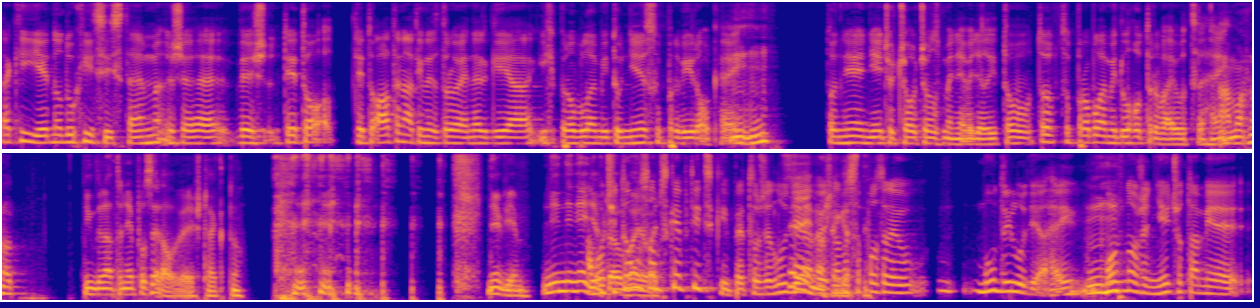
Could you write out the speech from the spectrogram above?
taký jednoduchý systém, že vieš, tieto, tieto alternatívne zdroje energie a ich problémy tu nie sú prvý rok, hej. Mm-hmm. To nie je niečo, čo, o čom sme nevedeli. To, to sú problémy dlhotrvajúce, hej. A možno nikto na to nepozeral, vieš, takto. Neviem. Nie, nie, nie a voči tomu som skeptický, pretože ľudia, je, no, vieš, sa pozerajú múdri ľudia, hej. Mm-hmm. Možno, že niečo tam je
